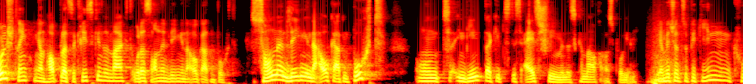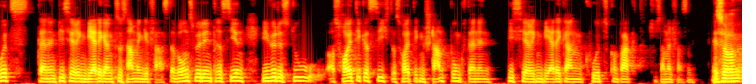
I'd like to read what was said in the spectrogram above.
Punsch trinken am Hauptplatz der Christkindlmarkt oder Sonnenliegen in der Augartenbucht? Sonnenliegen in der Augartenbucht. Und im Winter gibt's das Eisschwimmen, das kann man auch ausprobieren. Wir haben jetzt schon zu Beginn kurz deinen bisherigen Werdegang zusammengefasst. Aber uns würde interessieren, wie würdest du aus heutiger Sicht, aus heutigem Standpunkt deinen bisherigen Werdegang kurz, kompakt zusammenfassen? Also,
